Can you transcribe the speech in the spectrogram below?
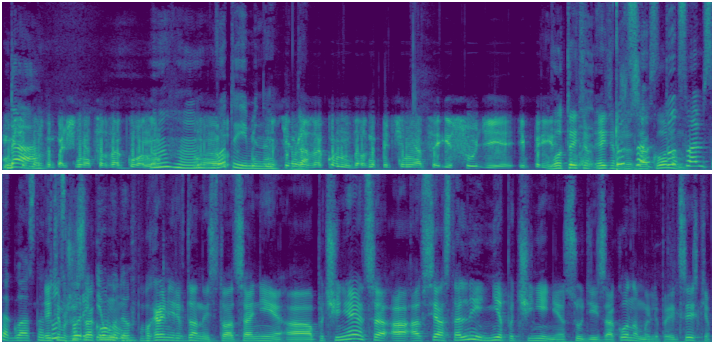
мы Да. все должны подчиняться закону. Мгм, Но- вот именно. но тем же законам должны подчиняться и судьи, и приставы. Вот этим, этим Тут, же законом... тут с вами согласна, Этим тут же законом, буду. по крайней мере, в данной ситуации они а, подчиняются, а, а все остальные не подчинение судей законам или полицейским.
